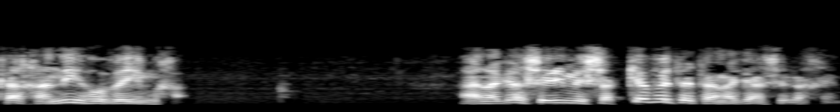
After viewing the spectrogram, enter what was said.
כך אני הווה עמך. ההנהגה שלי משקפת את ההנהגה שלכם.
